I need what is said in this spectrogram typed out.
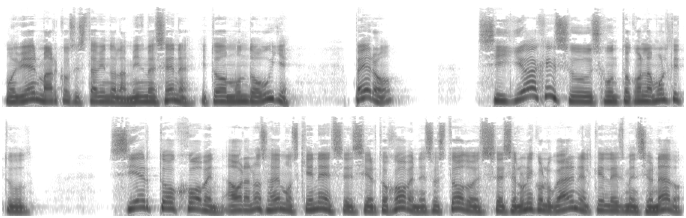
Muy bien, Marcos está viendo la misma escena y todo el mundo huye. Pero siguió a Jesús junto con la multitud cierto joven. Ahora no sabemos quién es, es cierto joven, eso es todo, es, es el único lugar en el que él es mencionado.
